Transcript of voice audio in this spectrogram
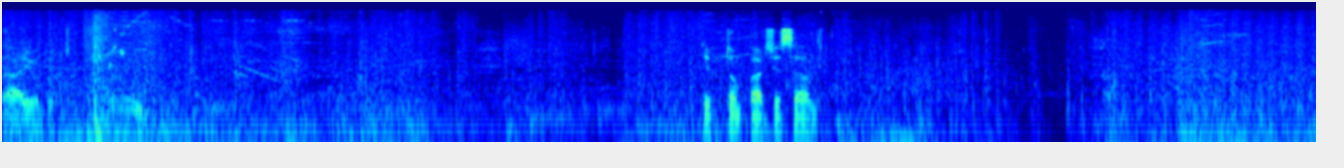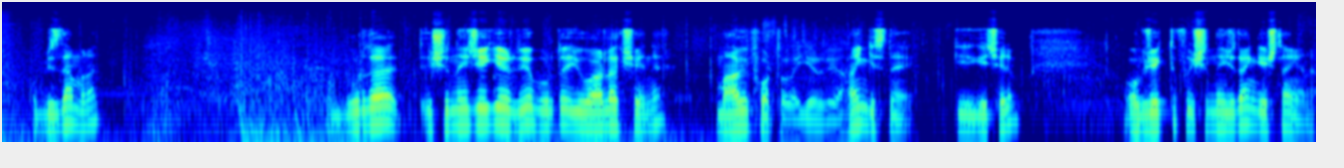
daha iyi olur. Lepton parçası aldım. Bu bizden mi lan? Burada ışınlayıcıya gir diyor. Burada yuvarlak şey ne? Mavi portala gir diyor. Hangisine ge- geçelim? Objektif ışınlayıcıdan geçten yana.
